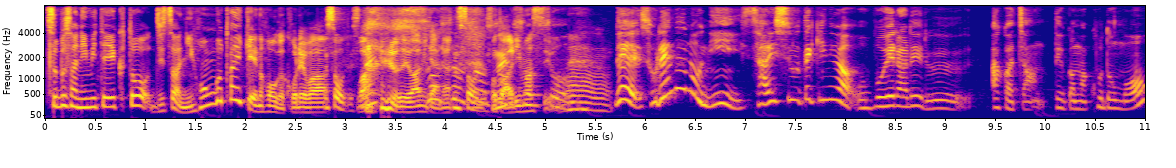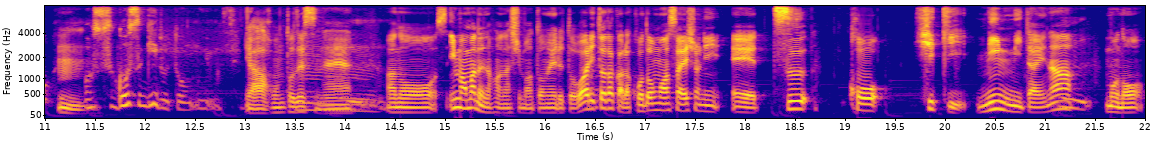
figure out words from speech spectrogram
つぶさに見ていくと実は日本語体系の方がこれはそうですね。悪いのではみたいなことありますよね。うんでそれなのに最終的には覚えられる赤ちゃんっていうかまあ子供うすごすぎると思います。いや本当ですね。うん。あの今までの話まとめると割とだから子供は最初に「えーつ」「こ」「ひき」「にん」みたいなうん。もの、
